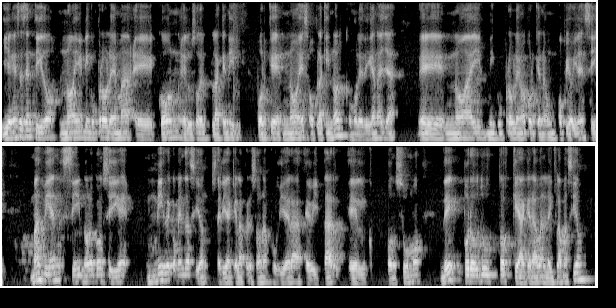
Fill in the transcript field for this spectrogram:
Y en ese sentido, no hay ningún problema eh, con el uso del plaquenil, porque no es, o plaquinol, como le digan allá, eh, no hay ningún problema porque no es un opioide en sí. Más bien, si no lo consigue, mi recomendación sería que la persona pudiera evitar el consumo de productos que agravan la inflamación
